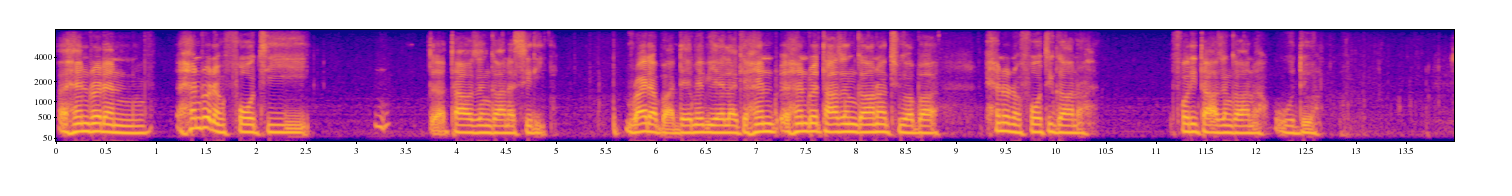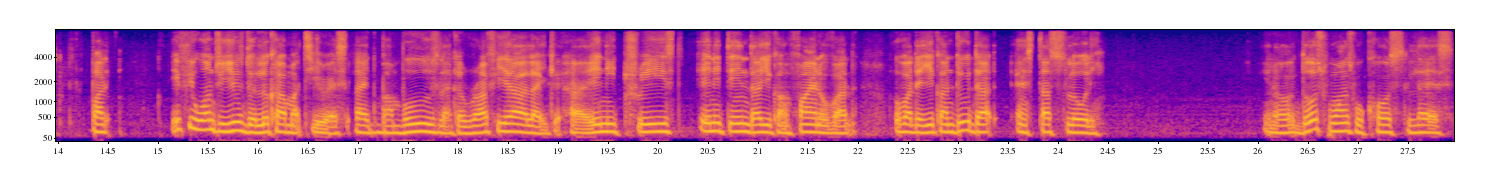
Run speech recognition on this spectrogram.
a hundred and hundred and forty thousand Ghana cedi, right about there, maybe like a hundred thousand Ghana to about hundred and forty Ghana, forty thousand Ghana will do. But if you want to use the local materials like bamboos, like a raffia, like uh, any trees, anything that you can find over over there, you can do that and start slowly. You know, those ones will cost less.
